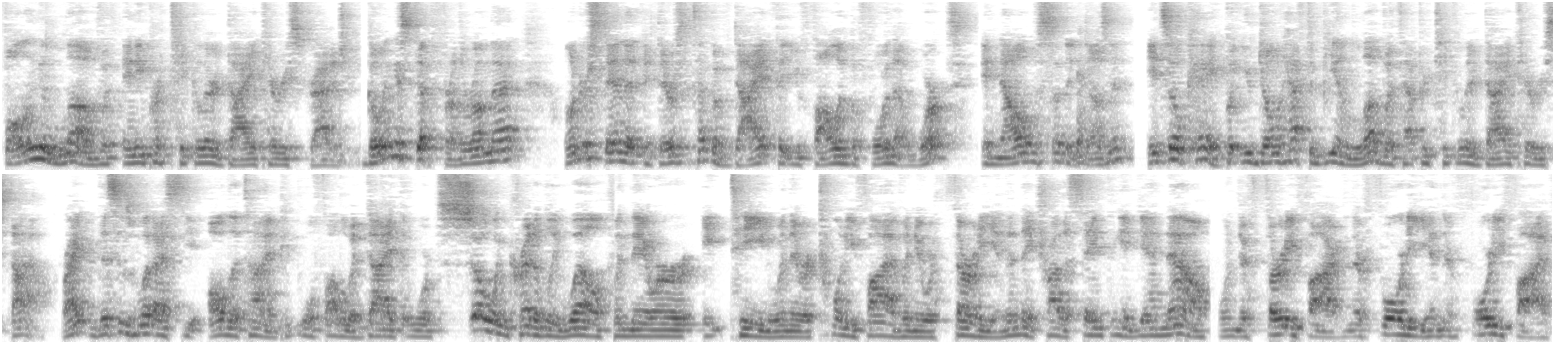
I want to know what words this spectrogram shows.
falling in love with any particular dietary strategy. Going a step further on that, understand that if there's a type of diet that you followed before that worked and now all of a sudden it doesn't, it's okay, but you don't have to be in love with that particular dietary style, right? This is what I see all the time. People will follow a diet that worked so incredibly well when they were 18, when they were 25, when they were 30, and then they try the same thing again now when they're 35 and they're 40 and they're 45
